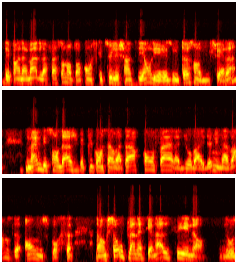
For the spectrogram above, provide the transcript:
dépendamment de la façon dont on constitue l'échantillon, les résultats sont différents. Même des sondages un peu plus conservateurs confèrent à Joe Biden une avance de 11% Donc ça, au plan national, c'est énorme. Nos,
